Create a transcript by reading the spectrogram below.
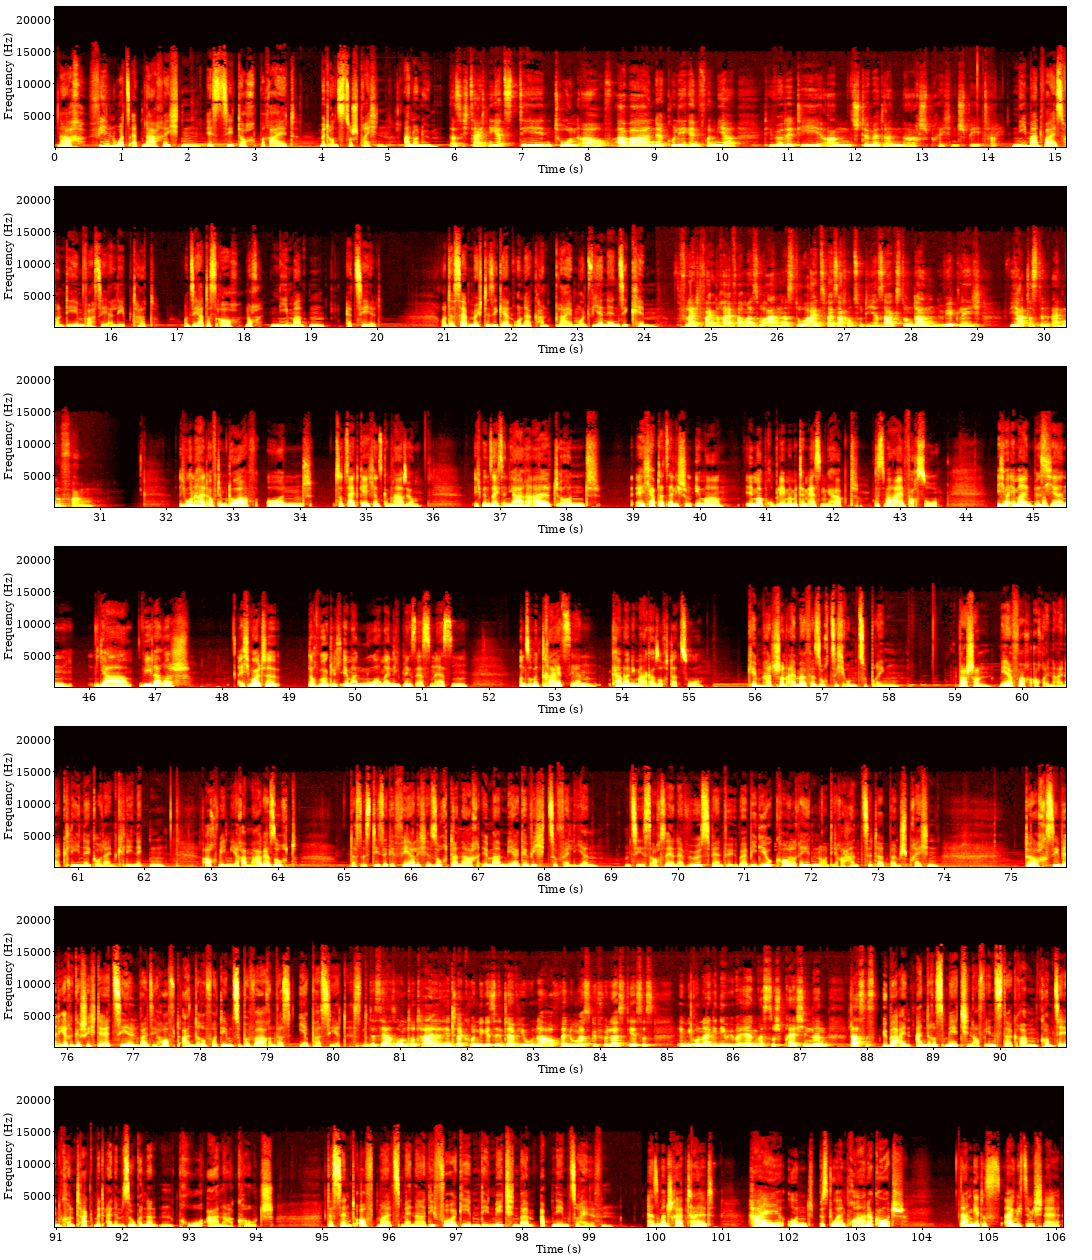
Nach vielen WhatsApp-Nachrichten ist sie doch bereit, mit uns zu sprechen, anonym. Also ich zeichne jetzt den Ton auf, aber eine Kollegin von mir, die würde die ähm, Stimme dann nachsprechen später. Niemand weiß von dem, was sie erlebt hat und sie hat es auch noch niemandem erzählt. Und deshalb möchte sie gern unerkannt bleiben und wir nennen sie Kim. Vielleicht fang doch einfach mal so an, dass du ein, zwei Sachen zu dir sagst und dann wirklich wie hat das denn angefangen? Ich wohne halt auf dem Dorf und zurzeit gehe ich ins Gymnasium. Ich bin 16 Jahre alt und ich habe tatsächlich schon immer, immer Probleme mit dem Essen gehabt. Das war einfach so. Ich war immer ein bisschen, ja, wählerisch. Ich wollte doch wirklich immer nur mein Lieblingsessen essen. Und so mit 13 kam dann die Magersucht dazu. Kim hat schon einmal versucht, sich umzubringen war schon mehrfach auch in einer Klinik oder in Kliniken, auch wegen ihrer Magersucht. Das ist diese gefährliche Sucht danach, immer mehr Gewicht zu verlieren. Und sie ist auch sehr nervös, während wir über Videocall reden und ihre Hand zittert beim Sprechen. Doch sie will ihre Geschichte erzählen, weil sie hofft, andere vor dem zu bewahren, was ihr passiert ist. Das ist ja so ein total hintergründiges Interview, ne? Auch wenn du mal das Gefühl hast, dir ist es irgendwie unangenehm, über irgendwas zu sprechen, dann lass es. Über ein anderes Mädchen auf Instagram kommt sie in Kontakt mit einem sogenannten Pro-Ana-Coach. Das sind oftmals Männer, die vorgeben, den Mädchen beim Abnehmen zu helfen. Also man schreibt halt, hi und bist du ein Pro-Ana-Coach? Dann geht es eigentlich ziemlich schnell.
